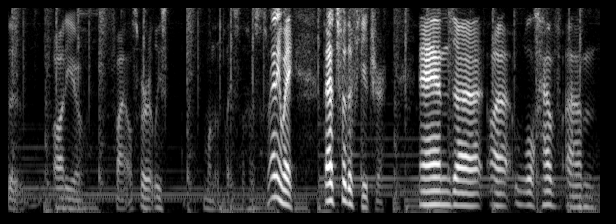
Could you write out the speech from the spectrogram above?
The audio files or at least one of the places to host. So anyway, that's for the future, and uh, uh, we'll have. Um,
